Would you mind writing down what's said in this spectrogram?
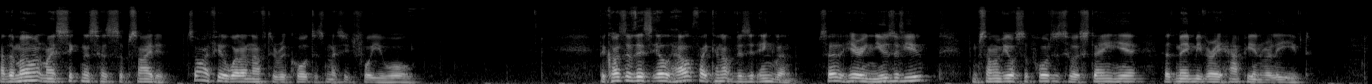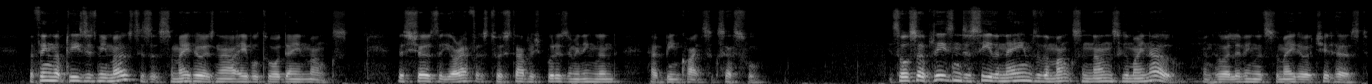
At the moment my sickness has subsided, so I feel well enough to record this message for you all. Because of this ill health, I cannot visit England, so hearing news of you from some of your supporters who are staying here has made me very happy and relieved. The thing that pleases me most is that Sumedho is now able to ordain monks. This shows that your efforts to establish Buddhism in England have been quite successful. It's also pleasing to see the names of the monks and nuns whom I know and who are living with Sumedho at Chithurst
